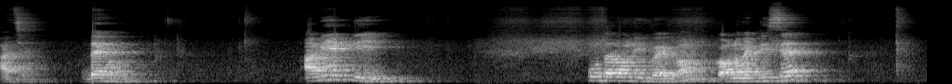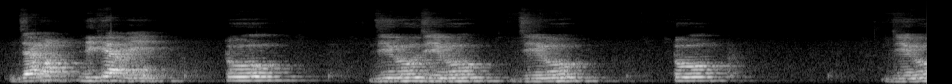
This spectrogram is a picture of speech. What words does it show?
আচ্ছা দেখো, আমি একটি উদাহরণ লিখব এখন কর্নোমেট্রিক্সের যেমন, লিখে আমি two zero zero zero two zero.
